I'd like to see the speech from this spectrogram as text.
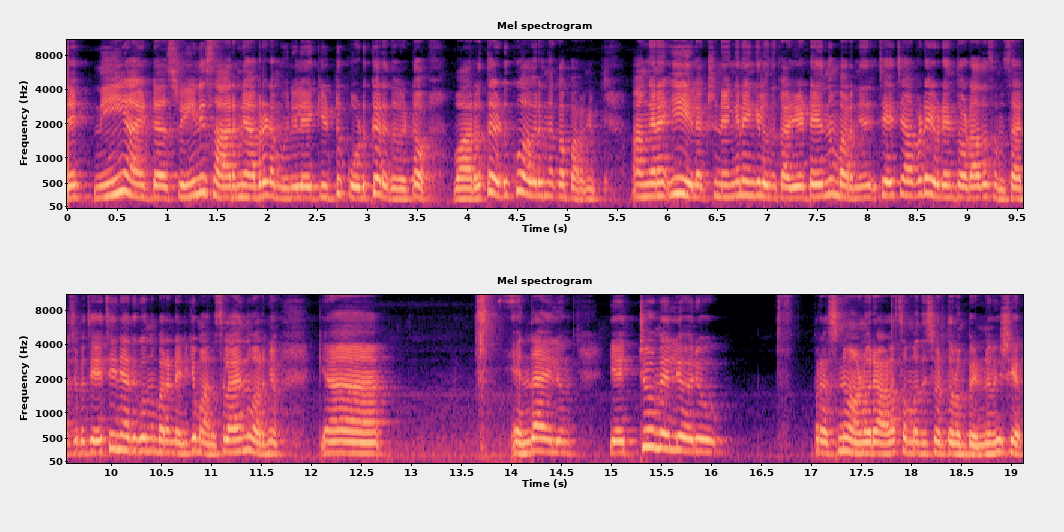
ദേ ആയിട്ട് ശ്രീനി സാറിനെ അവരുടെ മുന്നിലേക്ക് ഇട്ട് കൊടുക്കരുത് കേട്ടോ. വറുത്തെടുക്കും അവരെന്നൊക്കെ പറഞ്ഞു. അങ്ങനെ ഈ ഇലക്ഷൻ എങ്ങനെയെങ്കിലും ഒന്ന് കഴിയട്ടെ എന്നും പറഞ്ഞ് ചേച്ചി അവിടെ ഇവിടെയും തൊടാതെ സംസാരിച്ചപ്പോൾ ചേച്ചി ഇനി അധികം ഒന്നും പറയണ്ട. എനിക്ക് മനസ്സിലായെന്ന് പറഞ്ഞു. എന്തായാലും ഏറ്റവും വലിയൊരു പ്രശ്നമാണ് ഒരാളെ സംബന്ധിച്ചിടത്തോളം പെണ്ണ് വിഷയം.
